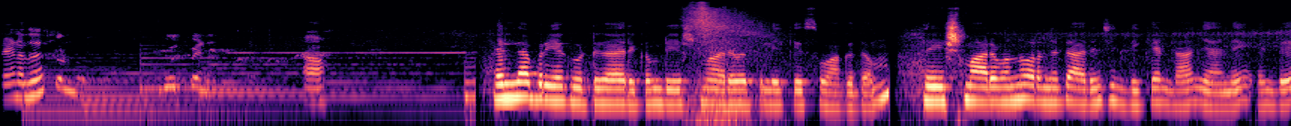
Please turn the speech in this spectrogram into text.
പറയണത് ആ. എല്ലാ പ്രിയ കൂട്ടുകാർക്കും രേഷ്മാരവത്തിലേക്ക് സ്വാഗതം. രേഷ്മാരവം എന്ന് പറഞ്ഞിട്ട് ആരും ചിന്തിക്കേണ്ട. ഞാൻ എന്റെ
